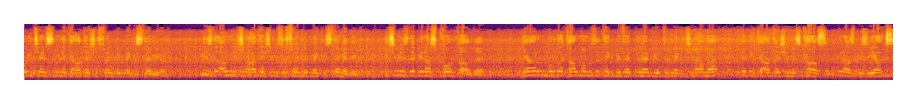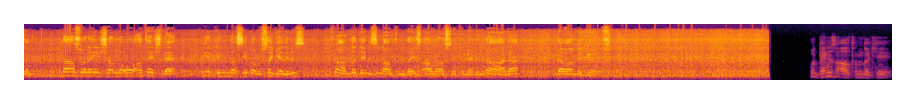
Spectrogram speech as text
O içerisindeki ateşi söndürmek istemiyor. Biz de onun için ateşimizi söndürmek istemedik. İçimizde biraz kor kaldı. Yarın burada kalmamızı teklif ettiler götürmek için ama dedik ki ateşimiz kalsın, biraz bizi yaksın. Daha sonra inşallah o ateşle bir gün nasip olursa geliriz. Şu anda denizin altındayız. Avrasya Tüneli'nde hala devam ediyoruz. Bu deniz altındaki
